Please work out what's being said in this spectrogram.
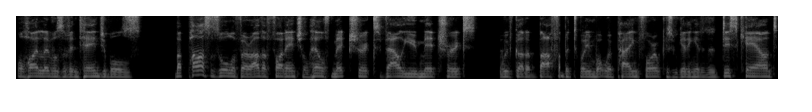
or high levels of intangibles, but passes all of our other financial health metrics, value metrics. We've got a buffer between what we're paying for it because we're getting it at a discount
